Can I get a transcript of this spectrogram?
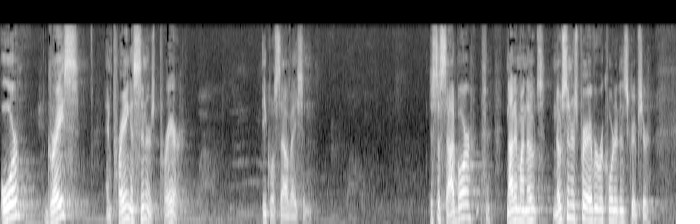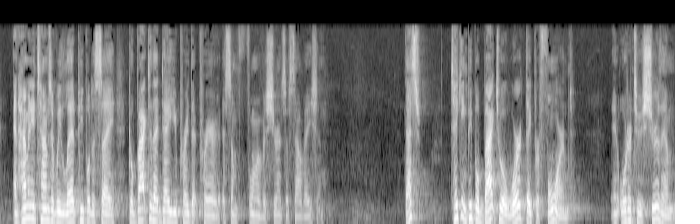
Or grace and praying a sinner's prayer equals salvation. Just a sidebar, not in my notes. No sinner's prayer ever recorded in Scripture. And how many times have we led people to say, go back to that day you prayed that prayer as some form of assurance of salvation? That's taking people back to a work they performed in order to assure them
